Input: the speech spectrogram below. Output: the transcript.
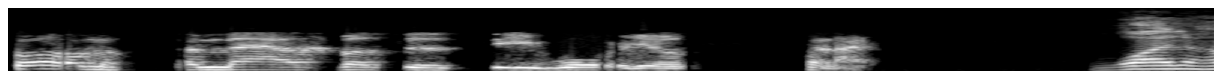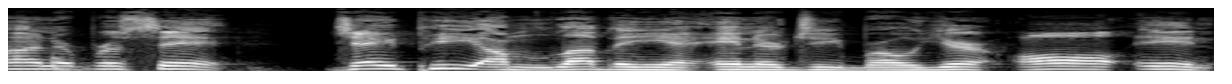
from the Mavs versus the Warriors tonight. 100%. JP, I'm loving your energy, bro. You're all in.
